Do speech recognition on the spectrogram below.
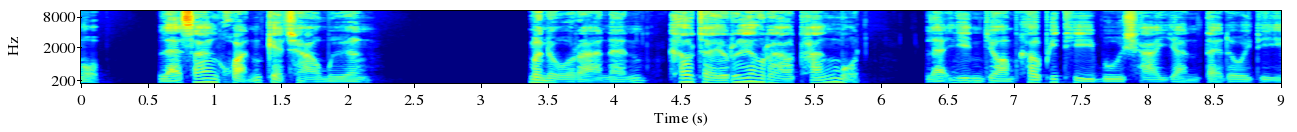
งบและสร้างขวัญแก่ชาวเมือง มโนรานั้นเข้าใจเรื่องราวทั้งหมด และยินยอมเข้าพิธีบูชายันแต่โดยดี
